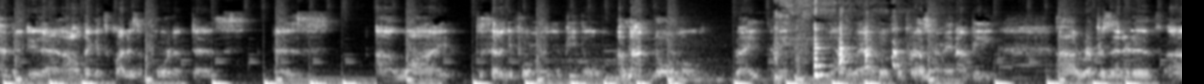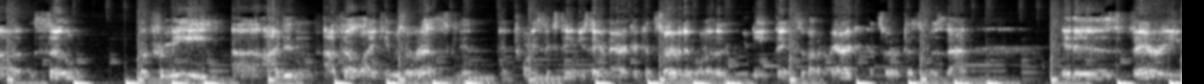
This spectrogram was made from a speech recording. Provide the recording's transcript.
happy to do that. I don't think it's quite as important as as uh, why the 74 million people. I'm not normal, right? I mean, yeah, the way I vote for president may not be uh, representative. Uh, so but for me, uh, I didn't. I felt like he was a risk in, in 2016. You say America conservative. One of the unique things about American conservatism is that it is very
